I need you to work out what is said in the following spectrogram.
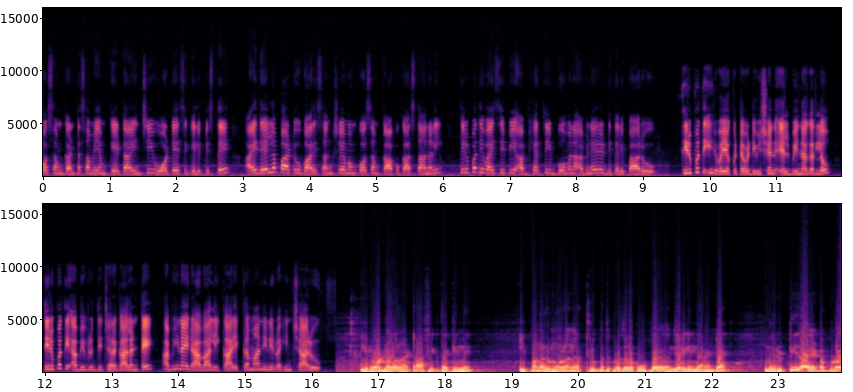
కోసం గంట సమయం కేటాయించి ఓటేసి గెలిపిస్తే ఐదేళ్ళ పాటు వారి సంక్షేమం కోసం కాపు కాస్తానని తిరుపతి వైసీపీ అభ్యర్థి భూమన అభినయరెడ్డి తెలిపారు. తిరుపతి ఇరవై ఒకటవ డివిజన్ ఎల్బీ నగర్లో తిరుపతి అభివృద్ధి జరగాలంటే అభినయ్ రావాలి కార్యక్రమాన్ని నిర్వహించారు. ఈ రోడ్ల వలన ట్రాఫిక్ తగ్గింది. ఈ పనుల మూలంగా తిరుపతి ప్రజలకు ఉపయోగం జరిగింది అని అంటే మీరు టీ తాగేటప్పుడు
